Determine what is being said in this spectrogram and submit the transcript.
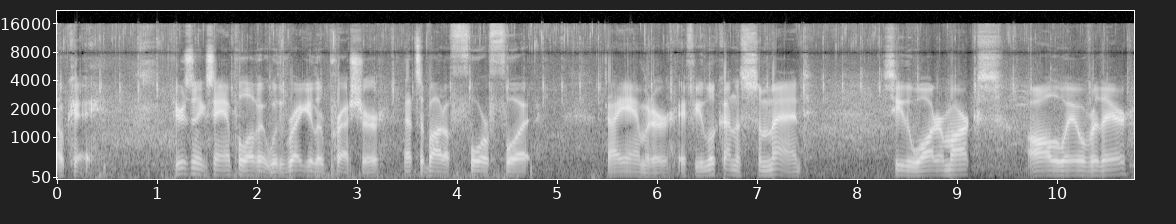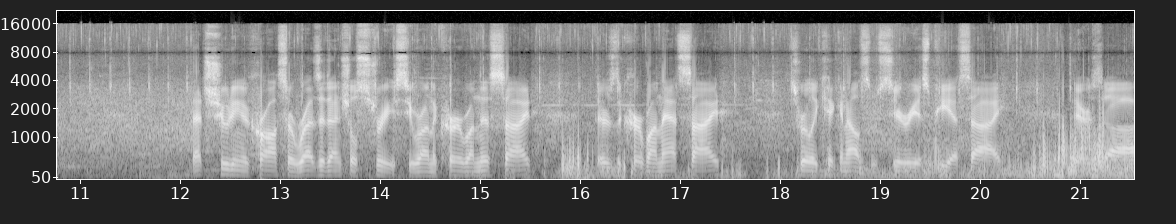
Okay, here's an example of it with regular pressure. That's about a four foot diameter. If you look on the cement, see the watermarks all the way over there? That's shooting across a residential street. See, we're on the curb on this side. There's the curb on that side. It's really kicking out some serious PSI. There's, uh,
